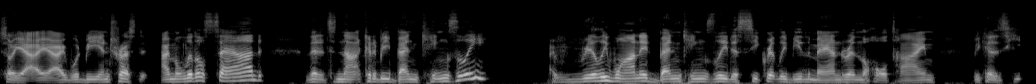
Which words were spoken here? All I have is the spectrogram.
So yeah, I, I would be interested. I'm a little sad that it's not going to be Ben Kingsley. I really wanted Ben Kingsley to secretly be the Mandarin the whole time because he,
